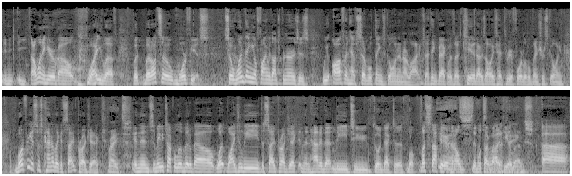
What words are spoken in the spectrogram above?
And I want to hear about why you left, but but also Morpheus. So yeah. one thing you'll find with entrepreneurs is we often have several things going in our lives. I think back as a kid, I was always had three or four little ventures going. Morpheus was kind of like a side project, right? And then so maybe talk a little bit about what why'd you leave the side project, and then how did that lead to going back to well, let's stop here, yeah, and then I'll then we'll talk about Idea Labs. Uh,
